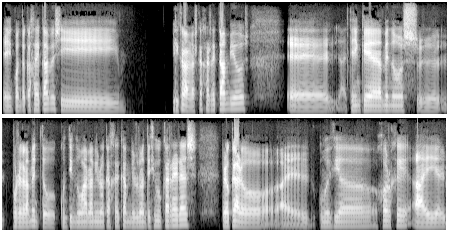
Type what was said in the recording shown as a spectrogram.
en cuanto a caja de cambios. Y, y claro, las cajas de cambios eh, tienen que al menos eh, por reglamento continuar la misma caja de cambios durante cinco carreras pero claro eh, como decía Jorge hay el,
